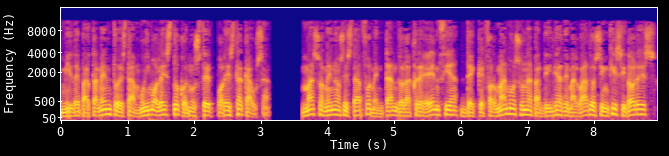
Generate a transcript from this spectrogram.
Mi departamento está muy molesto con usted por esta causa. Más o menos está fomentando la creencia de que formamos una pandilla de malvados inquisidores,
